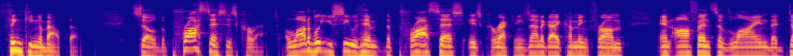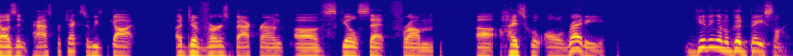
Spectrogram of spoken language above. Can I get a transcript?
thinking about them. So the process is correct. A lot of what you see with him, the process is correct. And he's not a guy coming from an offensive line that doesn't pass protect. So he's got a diverse background of skill set from uh, high school already, giving him a good baseline.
